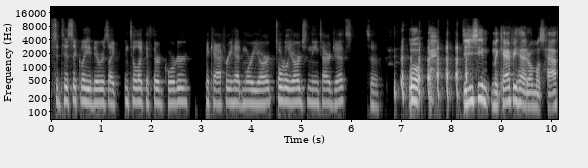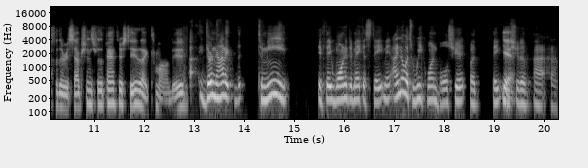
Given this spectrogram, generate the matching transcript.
statistically there was like until like the third quarter, McCaffrey had more yard total yards than the entire Jets. So Well, did you see McCaffrey had almost half of the receptions for the Panthers too? Like, come on, dude. Uh, They're not to me. If they wanted to make a statement, I know it's week one bullshit, but they, they should have. Uh, I don't know.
